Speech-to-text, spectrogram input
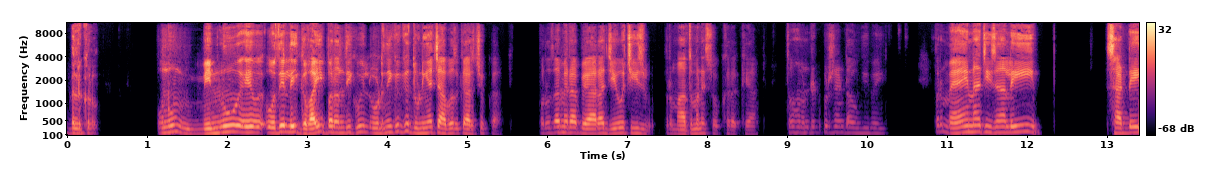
ਬਿਲਕੁਲ। ਉਹਨੂੰ ਮੈਨੂੰ ਇਹ ਉਹਦੇ ਲਈ ਗਵਾਹੀ ਭਰਨ ਦੀ ਕੋਈ ਲੋੜ ਨਹੀਂ ਕਿਉਂਕਿ ਦੁਨੀਆ ਚਾਬਤ ਕਰ ਚੁੱਕਾ। ਪਰ ਉਹਦਾ ਮੇਰਾ ਪਿਆਰ ਆ ਜੇ ਉਹ ਚੀਜ਼ ਪ੍ਰਮਾਤਮਾ ਨੇ ਸੁੱਖ ਰੱਖਿਆ ਤਾਂ 100% ਆਊਗੀ ਬਈ। ਪਰ ਮੈਂ ਇਹਨਾਂ ਚੀਜ਼ਾਂ ਲਈ ਸਾਡੇ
